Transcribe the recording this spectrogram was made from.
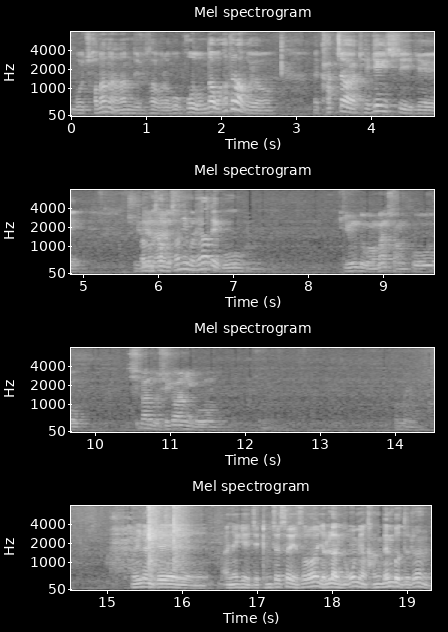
뭐 전화는 안 왔는데 조사 오라고 곧 온다고 하더라고요. 네, 각자 개개인씩 이게 변호사도 선임을 해야 되고 비용도 만만치 않고 시간도 시간이고 좀 저희는 이제 만약에 이제 경찰서에서 연락이 오면 각 멤버들은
